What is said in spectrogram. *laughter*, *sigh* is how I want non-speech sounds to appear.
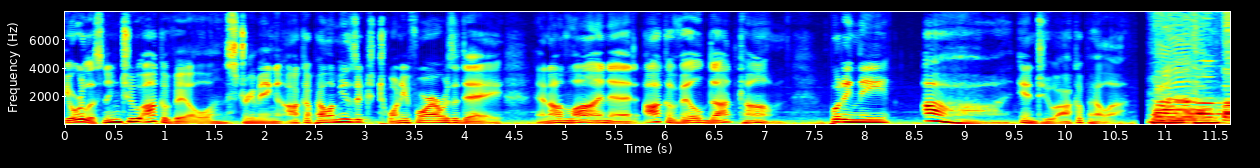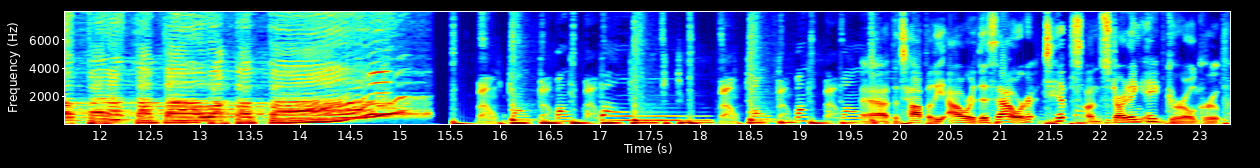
You're listening to Acaville, streaming a cappella music 24 hours a day and online at acaville.com, putting the ah into a cappella. At the top of the hour this hour, tips on starting a girl group.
